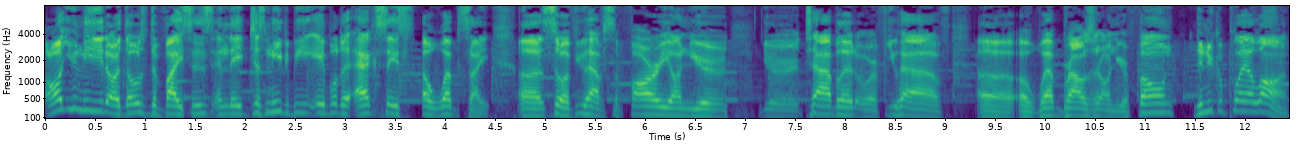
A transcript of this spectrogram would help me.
all you need are those devices, and they just need to be able to access a website. Uh, so if you have Safari on your your tablet, or if you have uh, a web browser on your phone, then you can play along.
